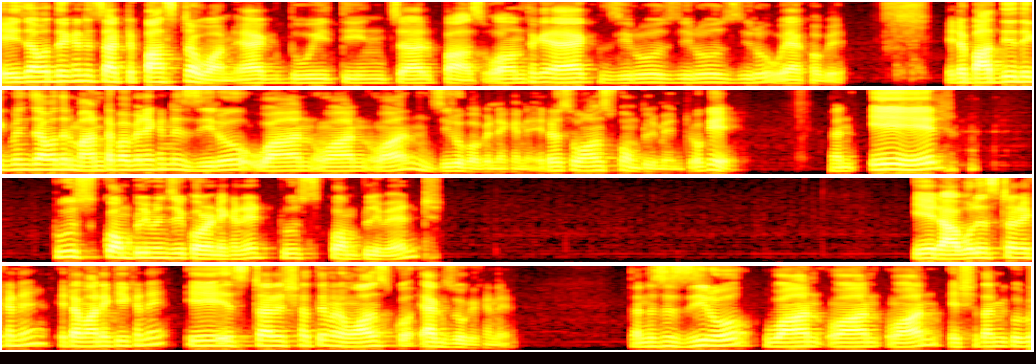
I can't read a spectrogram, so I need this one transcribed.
এই যে আমাদের এখানে চারটে, পাঁচটা ওয়ান এক, দুই, তিন, চার, পাঁচ ওয়ান থেকে এক জিরো জিরো জিরো এক হবে। এটা বাদ দিয়ে দেখবেন যে আমাদের মানটা পাবেন এখানে zero one one one zero পাবেন এখানে। এটা হচ্ছে ওয়ান্স কমপ্লিমেন্ট ওকে এর টুস কমপ্লিমেন্ট যদি করেন এখানে টুস কমপ্লিমেন্ট এ ডাবল স্টার এখানে, এটা মানে কি এখানে? এ স্টারের সাথে মানে ওয়ান্স এক যোগ এখানে। তাহলে হচ্ছে জিরো ওয়ান ওয়ান ওয়ানের সাথে আমি করব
